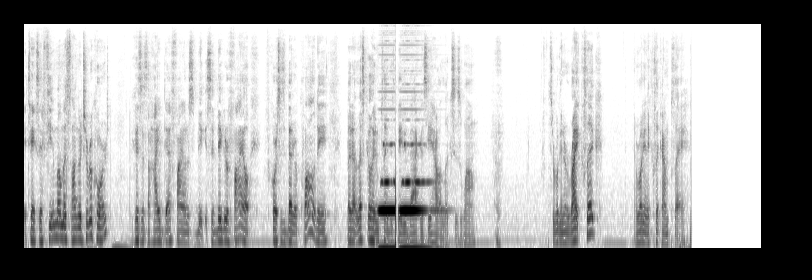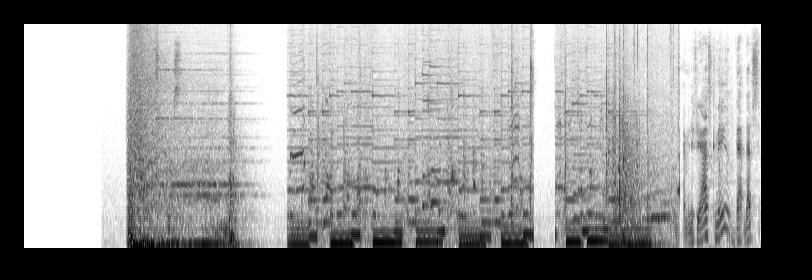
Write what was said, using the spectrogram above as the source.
it takes a few moments longer to record because it's a high def file and it's a, big, it's a bigger file. Of course, it's better quality, but uh, let's go ahead and play this baby back and see how it looks as well. So we're going to right click and we're going to click on play. If you ask me, that that's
